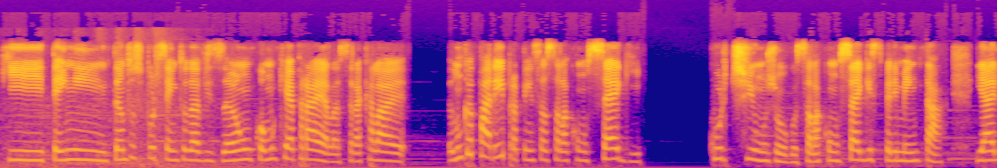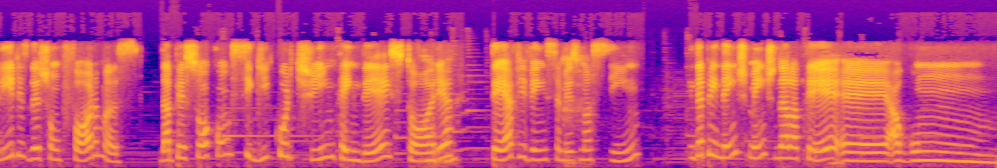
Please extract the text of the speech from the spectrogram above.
que tem tantos por cento da visão, como que é para ela? Será que ela. Eu nunca parei para pensar se ela consegue curtir um jogo, se ela consegue experimentar. E ali eles deixam formas da pessoa conseguir curtir, entender a história, Uhum. ter a vivência mesmo assim, independentemente dela ter é, algum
